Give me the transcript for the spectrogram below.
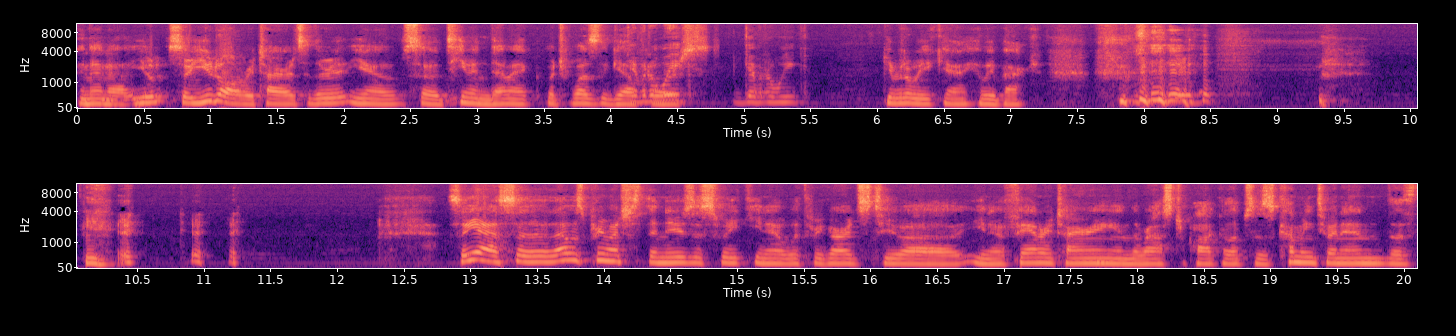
And then uh, you so Udall retired, so there you know so Team Endemic, which was the Gale Give it a week. Give it a week. Give it a week, yeah, he'll be back. so yeah, so that was pretty much the news this week. You know, with regards to uh, you know fan retiring and the roster apocalypse is coming to an end. The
